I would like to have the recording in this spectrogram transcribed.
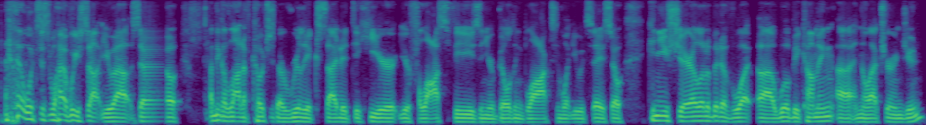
which is why we sought you out. So I think a lot of coaches are really excited to hear your philosophies and your building blocks and what you would say. So can you share a little bit of what uh, will be coming uh, in the lecture in June?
